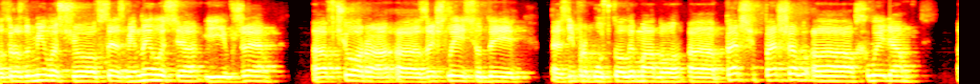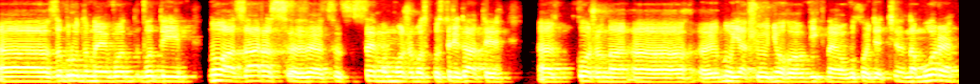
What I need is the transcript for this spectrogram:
зрозуміло, що все змінилося, і вже вчора зайшли сюди з Дніпробузького лиману перша перша хвиля забрудненої води. Ну а зараз це ми можемо спостерігати кожен, ну якщо у нього вікна виходять на море,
